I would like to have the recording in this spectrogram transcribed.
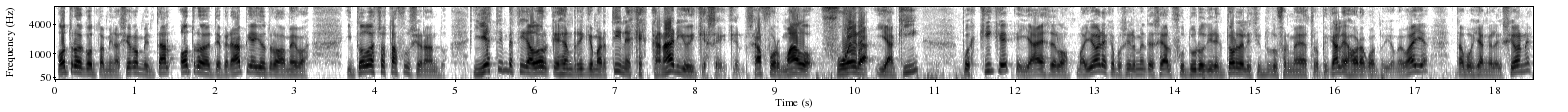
otro de contaminación ambiental, otro de terapia y otro de ameba. Y todo esto está funcionando. Y este investigador que es Enrique Martínez, que es canario y que se, que se ha formado fuera y aquí, pues Quique, que ya es de los mayores, que posiblemente sea el futuro director del Instituto de Enfermedades Tropicales, ahora cuando yo me vaya, estamos ya en elecciones,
